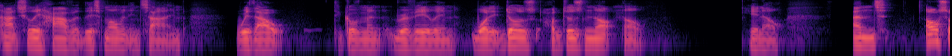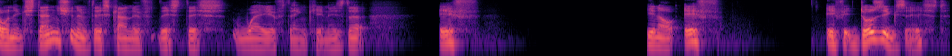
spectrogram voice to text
actually have at this moment in time without the government revealing what it does or does not know. You know. And also an extension of this kind of this this way of thinking is that if you know, if if it does exist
